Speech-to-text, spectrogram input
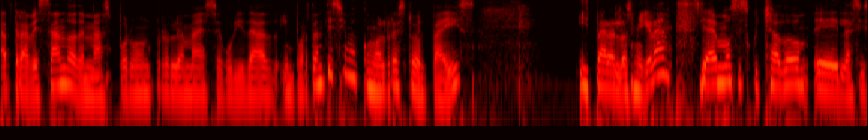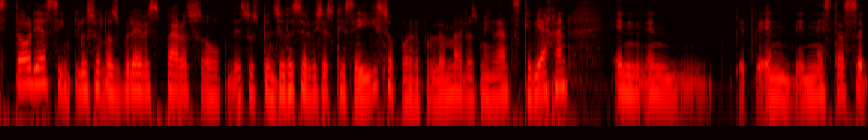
atravesando además por un problema de seguridad importantísimo como el resto del país. Y para los migrantes, ya hemos escuchado las historias, incluso los breves paros o de suspensión de servicios que se hizo por el problema de los migrantes que viajan en, en en, estas eh,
